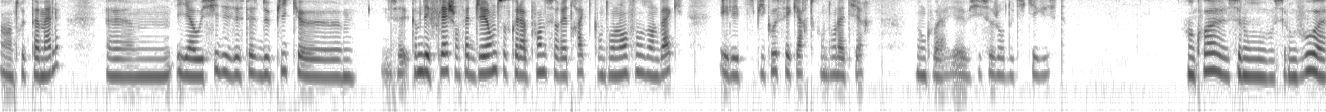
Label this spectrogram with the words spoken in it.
un truc pas mal. Il y a aussi des espèces de pics, comme des flèches en fait géantes, sauf que la pointe se rétracte quand on l'enfonce dans le bac et les petits picots s'écartent quand on la tire. Donc voilà, il y a aussi ce genre d'outil qui existe. En quoi, euh, selon, selon vous, euh,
